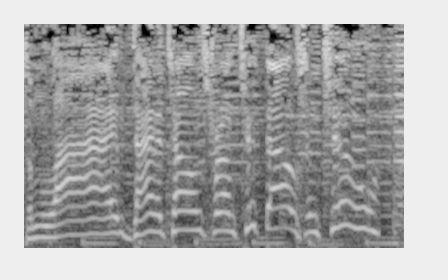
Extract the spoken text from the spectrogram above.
Some live Dynatones from 2002.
